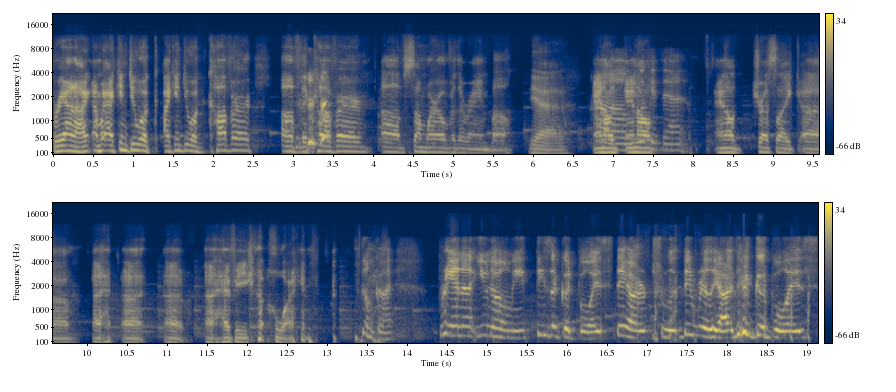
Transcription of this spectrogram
Brianna, I, I'm- I can do a I can do a cover of the cover of Somewhere Over the Rainbow, Yeah. and oh, I'll and look I'll at that. and I'll dress like uh, a a a a heavy Hawaiian. Oh God. Brianna, you know me. These are good boys. They are truly, they really are. They're good boys.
